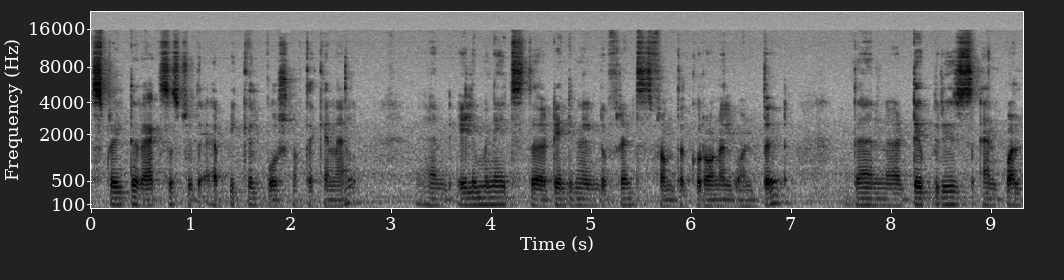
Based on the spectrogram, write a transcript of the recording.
straighter access to the apical portion of the canal and eliminates the dentinal interference from the coronal one third then uh, debris and pulp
